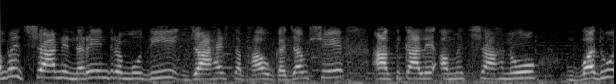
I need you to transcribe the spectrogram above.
અમિત શાહ અને નરેન્દ્ર મોદી જાહેર સભાઓ ગજવશે. આવતીકાલે અમિત શાહનો વધુ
